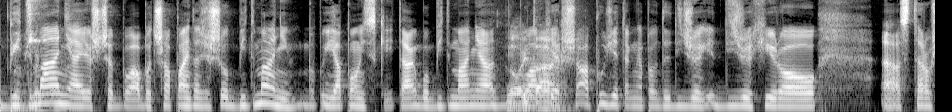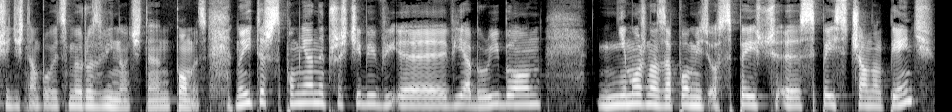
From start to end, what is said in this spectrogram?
Beatmania jeszcze była, bo trzeba pamiętać jeszcze o Beatmanii japońskiej, tak? Bo Beatmania no była tak. pierwsza, a później tak naprawdę DJ, DJ Hero e, starał się gdzieś tam powiedzmy rozwinąć ten pomysł. No i też wspomniany przez ciebie e, Ribbon, nie można zapomnieć o Space, e, Space Channel 5,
